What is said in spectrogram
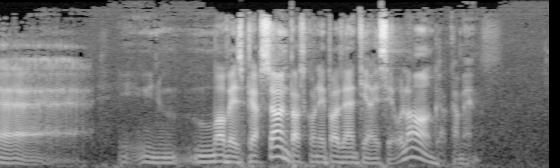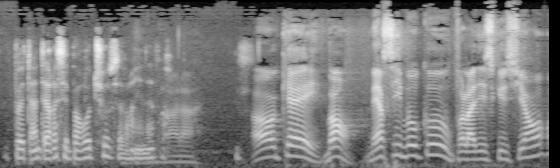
euh, une mauvaise personne parce qu'on n'est pas intéressé aux langues, quand même. On peut être intéressé par autre chose, ça n'a rien à voir. Voilà. Ok, bon, merci beaucoup pour la discussion.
